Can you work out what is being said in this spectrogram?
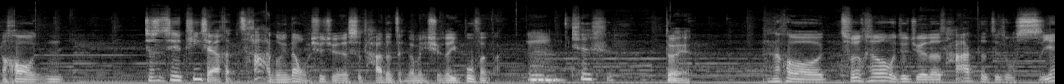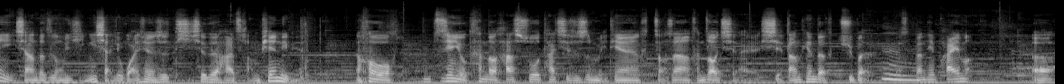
然后嗯，就是这些听起来很差的东西，但我却觉得是它的整个美学的一部分吧。嗯，确实，对，然后所以说我就觉得他的这种实验影像的这种影响，就完全是体现在他长片里面。然后之前有看到他说，他其实是每天早上很早起来写当天的剧本，嗯，当天拍嘛。呃，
